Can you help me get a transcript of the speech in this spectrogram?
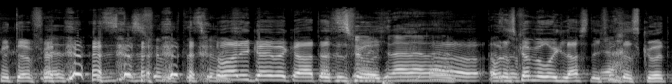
mit der. Ja, das, ist, das ist für mich. Das ist für mich. Oh, die gelbe Karte, das, das ist, für, für uns. Nein, nein, nein. Ah, aber das können wir ruhig lassen, ich ja. finde das gut.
